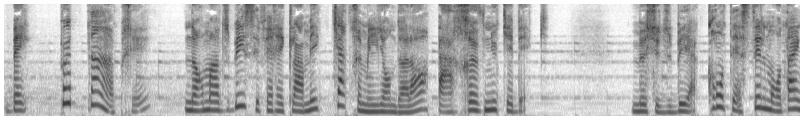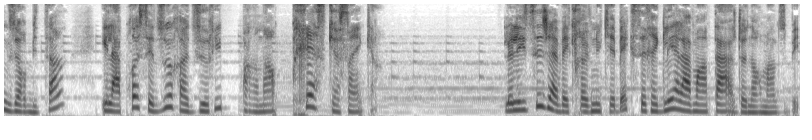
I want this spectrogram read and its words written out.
Ben, peu de temps après, Normand Dubé s'est fait réclamer 4 millions de dollars par Revenu Québec. M. Dubé a contesté le montant exorbitant et la procédure a duré pendant presque cinq ans. Le litige avec Revenu Québec s'est réglé à l'avantage de Normand Dubé.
